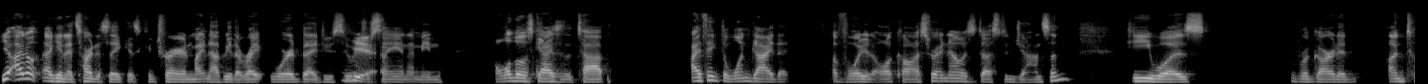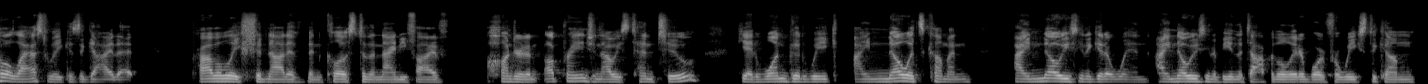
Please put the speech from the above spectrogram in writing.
Yeah, I don't. Again, it's hard to say because contrarian might not be the right word, but I do see what yeah. you're saying. I mean, all those guys at the top. I think the one guy that avoided all costs right now is Dustin Johnson. He was regarded until last week as a guy that probably should not have been close to the 95 100 and up range and now he's 10 2 he had one good week i know it's coming i know he's going to get a win i know he's going to be in the top of the leaderboard for weeks to come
